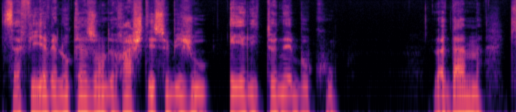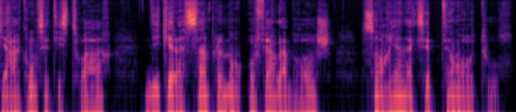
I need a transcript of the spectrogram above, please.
sa fille avait l'occasion de racheter ce bijou et elle y tenait beaucoup. La dame qui raconte cette histoire dit qu'elle a simplement offert la broche sans rien accepter en retour.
